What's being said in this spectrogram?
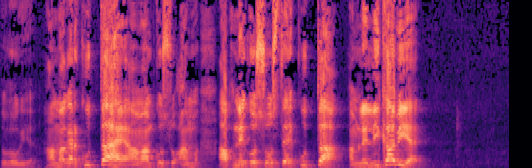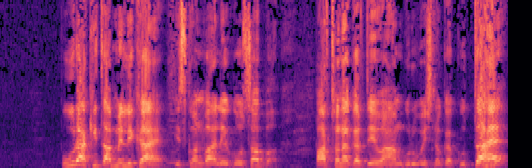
तो हो गया। हम अगर कुत्ता है, हम हमको हम अपने को सोचते हैं, कुत्ता, हमने लिखा भी है। पूरा किताब में लिखा है। इस्कॉन वाले को सब प्रार्थना करते हुए, हम गुरु वैष्णव का कुत्ता है।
